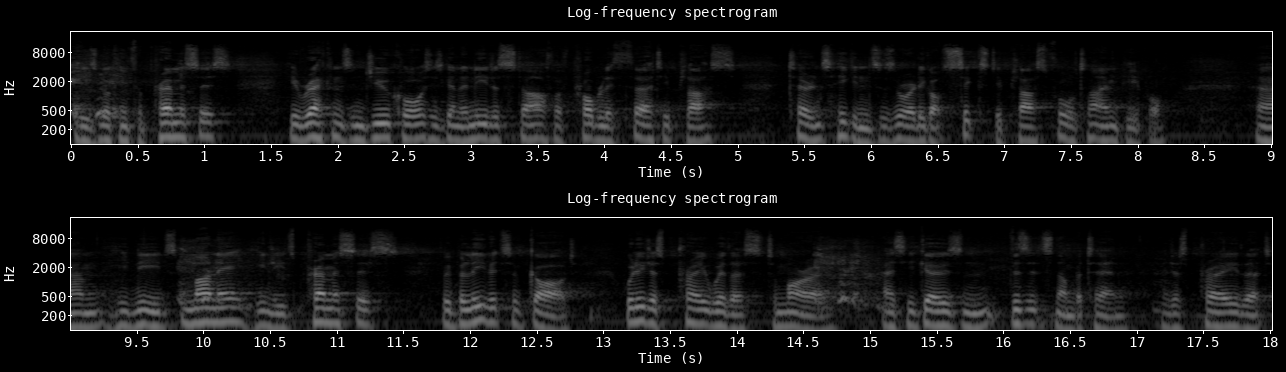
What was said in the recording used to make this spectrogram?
He's looking for premises. He reckons in due course he's going to need a staff of probably 30 plus. Terence Higgins has already got 60 plus full time people. Um, he needs money, he needs premises. We believe it's of God. Will you just pray with us tomorrow as he goes and visits number 10 and just pray that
